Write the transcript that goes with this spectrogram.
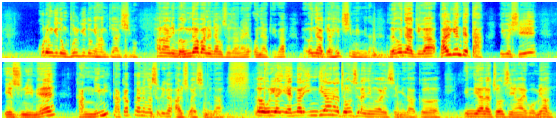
구름 기둥, 불 기둥이 함께 하시고 하나님이 응답하는 장소잖아요. 언약계가 언약계가 핵심입니다. 그래서 언약계가 발견됐다. 이것이 예수님의 강림이 가깝다는 것을 우리가 알 수가 있습니다. 어, 우리가 옛날에 인디아나 존스라는 영화가 있습니다. 그 인디아나 존스 영화에 보면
